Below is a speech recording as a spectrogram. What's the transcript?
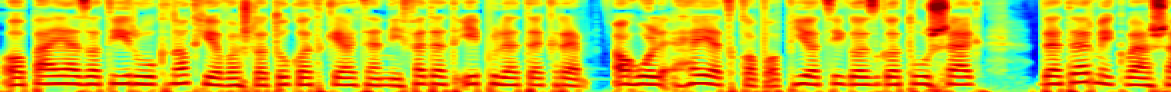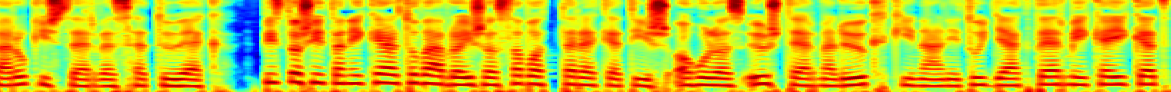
A pályázatíróknak javaslatokat kell tenni fedett épületekre, ahol helyet kap a piacigazgatóság, de termékvásárok is szervezhetőek. Biztosítani kell továbbra is a szabad tereket is, ahol az őstermelők kínálni tudják termékeiket,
